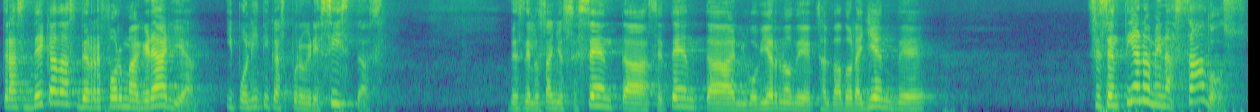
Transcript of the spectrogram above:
tras décadas de reforma agraria y políticas progresistas, desde los años 60, 70, en el gobierno de Salvador Allende, se sentían amenazados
